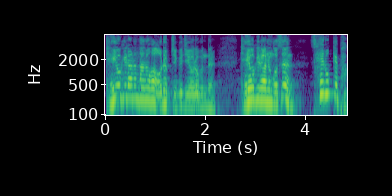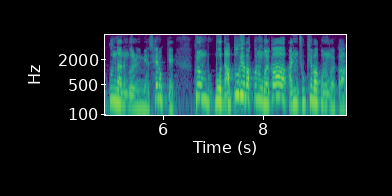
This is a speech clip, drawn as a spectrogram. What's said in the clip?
개혁이라는 단어가 어렵지. 그지 여러분들. 개혁이라는 것은 새롭게 바꾼다는 걸 의미해. 새롭게. 그럼 뭐 나쁘게 바꾸는 걸까? 아니면 좋게 바꾸는 걸까?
